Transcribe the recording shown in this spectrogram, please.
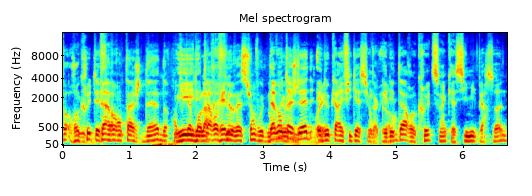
recrute davantage d'aide, en tout cas pour la rénovation. Vous davantage d'aide et de clarification. Et l'État recrute 5 à 6 000 personnes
